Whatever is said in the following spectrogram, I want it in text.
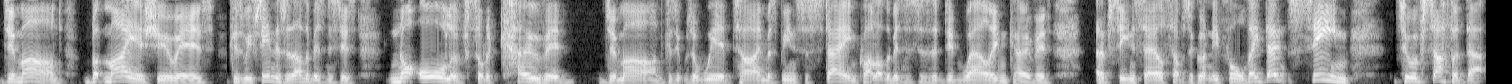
demand. But my issue is because we've seen this with other businesses, not all of sort of COVID demand because it was a weird time has been sustained. Quite a lot of the businesses that did well in COVID have seen sales subsequently fall. They don't seem to have suffered that.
